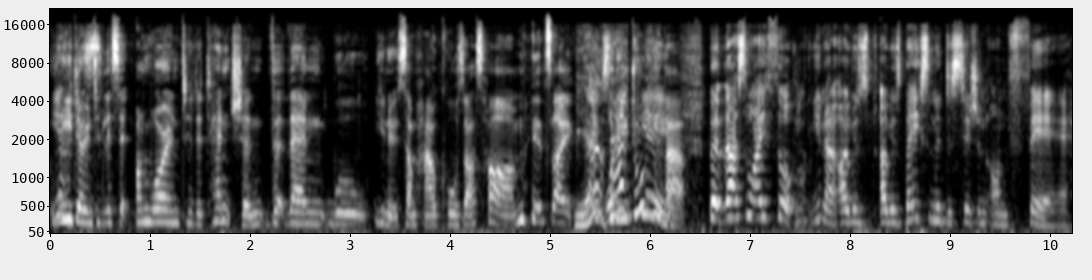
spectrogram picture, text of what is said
we don't elicit unwarranted attention that then will you know somehow cause us harm. It's like, Yeah. what are you talking about? But that's what I thought. You know, I was I was basing a decision on fear,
